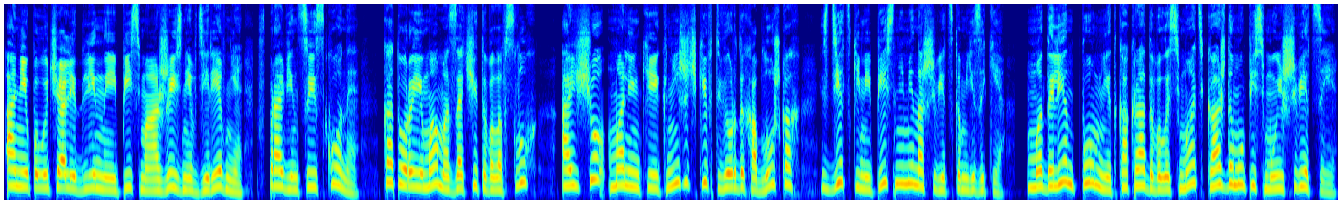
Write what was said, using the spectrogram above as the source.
Они получали длинные письма о жизни в деревне в провинции Сконе, которые мама зачитывала вслух а еще маленькие книжечки в твердых обложках с детскими песнями на шведском языке. Маделен помнит, как радовалась мать каждому письму из Швеции.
